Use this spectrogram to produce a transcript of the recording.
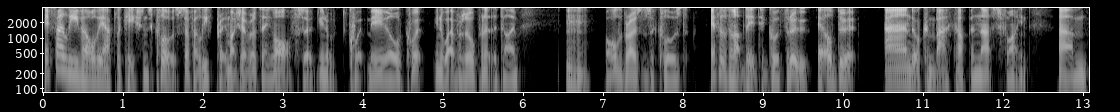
If I leave all the applications closed, so if I leave pretty much everything off, so, you know, quit mail, quit, you know, whatever's open at the time, all the browsers are closed. If there's an update to go through, it'll do it and it'll come back up and that's fine. Um,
